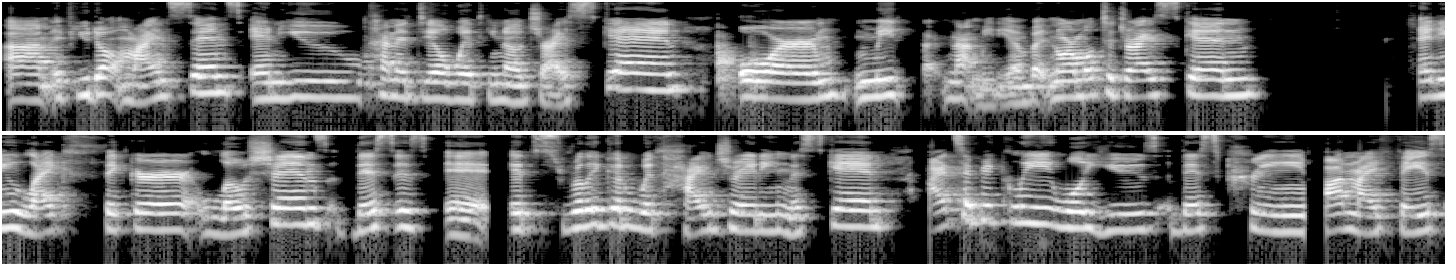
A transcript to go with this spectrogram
um, if you don't mind scents and you kind of deal with, you know, dry skin or me not medium, but normal to dry skin, and you like thicker lotions, this is it. It's really good with hydrating the skin. I typically will use this cream on my face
